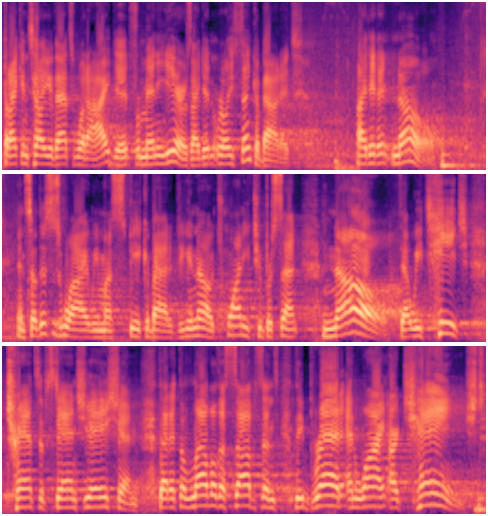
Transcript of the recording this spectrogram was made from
But I can tell you that's what I did for many years. I didn't really think about it, I didn't know. And so this is why we must speak about it. Do you know 22% know that we teach transubstantiation, that at the level of the substance, the bread and wine are changed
